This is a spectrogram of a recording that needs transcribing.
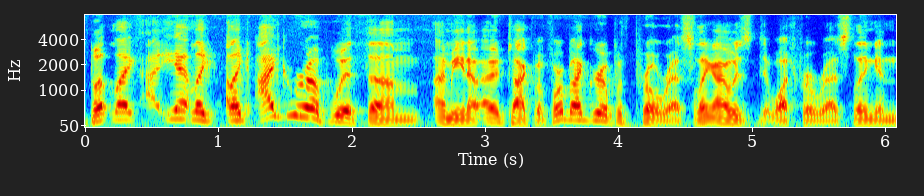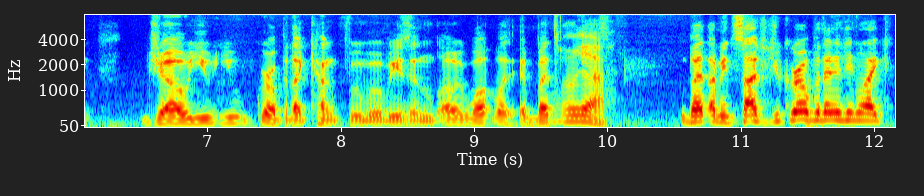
but like, I, yeah, like, like I grew up with, um, I mean, I, I've talked before, but I grew up with pro wrestling. I always watch pro wrestling, and Joe, you you grew up with like kung fu movies, and oh, what, what but Oh yeah. but I mean, Saj, did you grow up with anything like?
